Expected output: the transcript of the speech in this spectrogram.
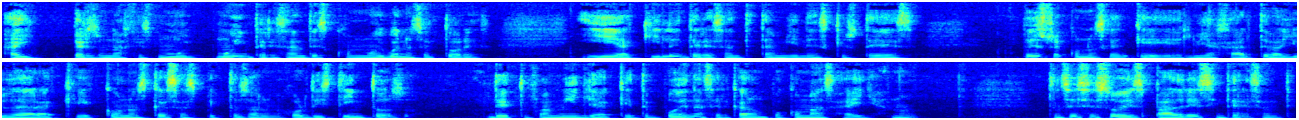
hay personajes muy, muy interesantes con muy buenos actores y aquí lo interesante también es que ustedes pues reconozcan que el viajar te va a ayudar a que conozcas aspectos a lo mejor distintos de tu familia que te pueden acercar un poco más a ella, ¿no? Entonces eso es padre, es interesante.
